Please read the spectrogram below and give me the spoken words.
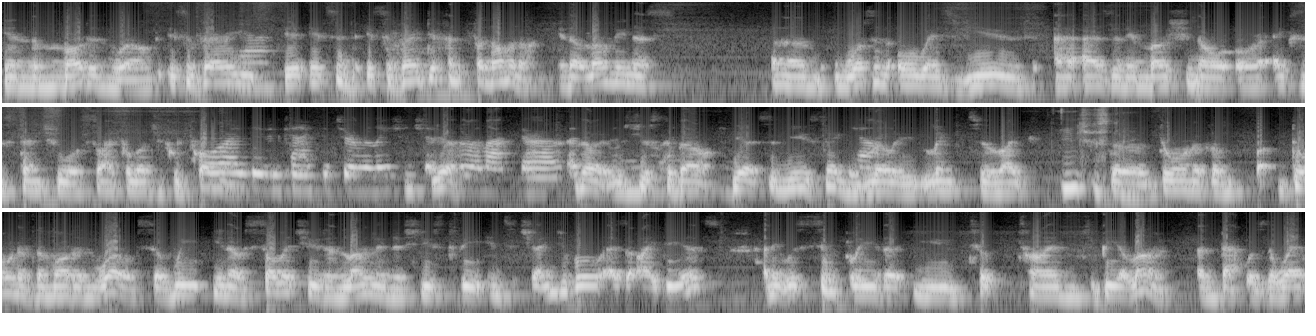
in the modern world is a very Yeah. it, it's a it's a very different phenomenon. You know, loneliness um, wasn't always viewed a, as an emotional or existential or psychological Or problem. as even connected to a relationship Yeah. or lack thereof. no, it was just about yeah, it's a new thing, Yeah. really linked to like Interesting. the dawn of the dawn of the modern world. So we, you know, solitude and loneliness used to be interchangeable as ideas, and it was simply that you took time to be alone, and that was the way. It.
